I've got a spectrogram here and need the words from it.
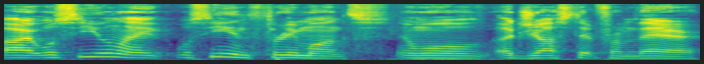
"All right, we'll see you in like we'll see you in three months, and we'll adjust it from there."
